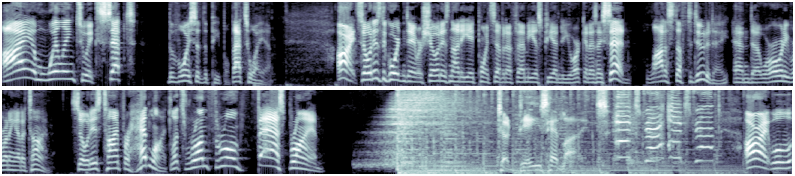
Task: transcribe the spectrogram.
I am willing to accept the voice of the people. That's who I am. All right, so it is the Gordon Damer Show. It is 98.7 FM, ESPN New York. And as I said, a lot of stuff to do today, and uh, we're already running out of time. So it is time for headlines. Let's run through them fast, Brian. Today's headlines. Extra, extra. All right. Well,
